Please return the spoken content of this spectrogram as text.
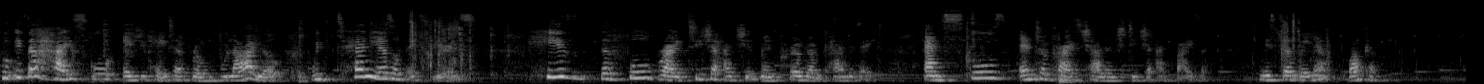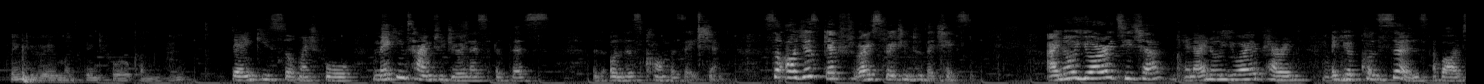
who is a high school educator from Bulawayo with 10 years of experience. He's the Fulbright Teacher Achievement Program candidate and Schools Enterprise Challenge Teacher Advisor. Mr. Ngwenya, welcome. Thank you very much. Thank you for welcoming me. Thank you so much for making time to join us this, on this conversation. So I'll just get right straight into the chase. I know you are a teacher and I know you are a parent and you have concerns about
